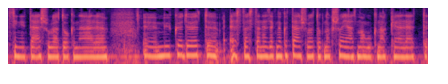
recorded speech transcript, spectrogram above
színi társulatoknál működött. Ezt aztán ezeknek a társulatoknak saját maguknak kellett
